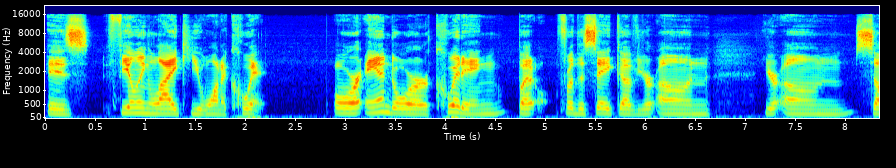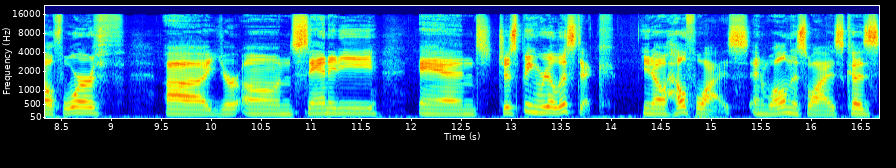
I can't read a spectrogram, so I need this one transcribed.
is feeling like you want to quit or and or quitting but for the sake of your own your own self-worth uh, your own sanity and just being realistic you know health wise and wellness wise because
